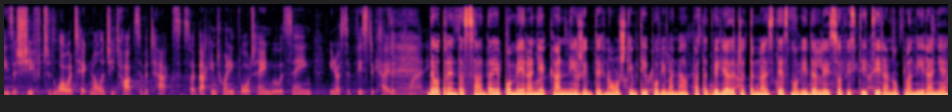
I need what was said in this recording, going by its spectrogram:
is a shift to lower technology types of attacks. So back in 2014 we were seeing, you know, sophisticated planning. Deo trenda sada je pomeranje ka nižim tehnološkim tipovima napada. 2014. smo videli sofisticirano planiranje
